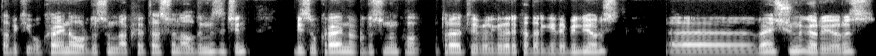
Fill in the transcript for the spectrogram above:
Tabii ki Ukrayna ordusunun akreditasyon aldığımız için biz Ukrayna ordusunun kontrol ettiği bölgelere kadar girebiliyoruz. Ee, ve şunu görüyoruz.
